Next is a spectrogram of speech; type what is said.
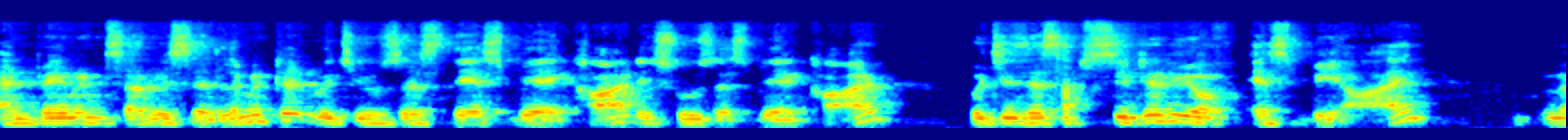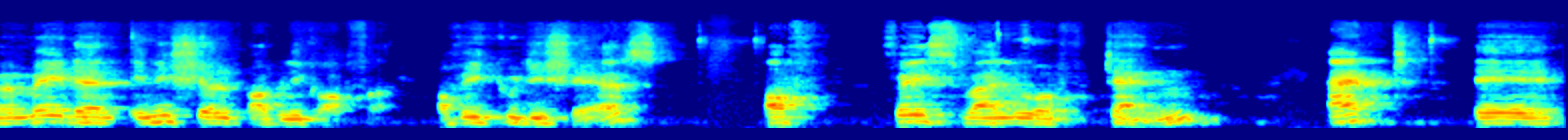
and payment services limited, which uses the SBI card, issues SBI card, which is a subsidiary of SBI, made an initial public offer of equity shares of face value of 10 at a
